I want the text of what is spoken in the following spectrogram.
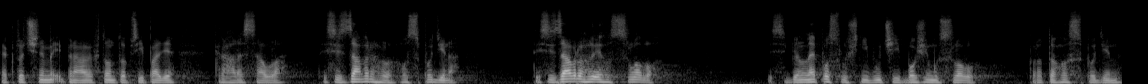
Jak to čteme i právě v tomto případě krále Saula. Ty jsi zavrhl hospodina. Ty jsi zavrhl jeho slovo. Ty jsi byl neposlušný vůči božímu slovu. Proto hospodin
